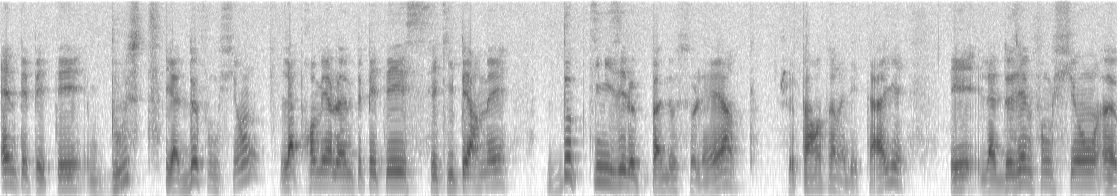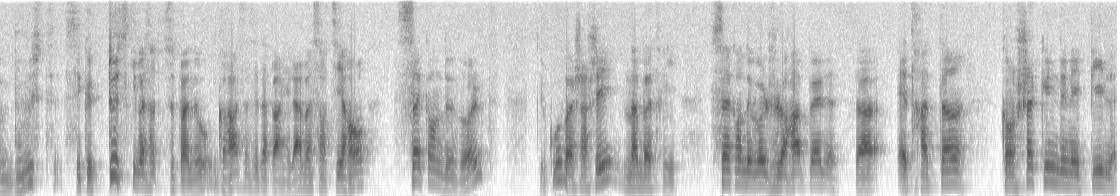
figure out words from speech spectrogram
MPPT Boost. Il y a deux fonctions. La première, le MPPT, c'est qui permet d'optimiser le panneau solaire. Je ne vais pas rentrer dans les détails. Et la deuxième fonction euh, boost, c'est que tout ce qui va sortir de ce panneau, grâce à cet appareil-là, va sortir en 52 volts. Du coup, va chercher ma batterie. 52 volts, je le rappelle, ça va être atteint quand chacune de mes piles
